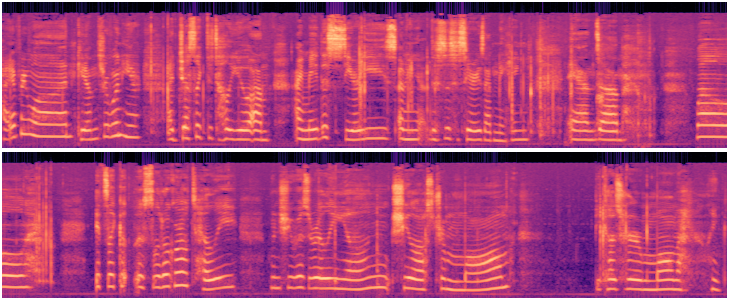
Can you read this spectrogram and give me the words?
Hi everyone, Cancer One here. I'd just like to tell you, um, I made this series, I mean, this is a series I'm making, and, um, well, it's like this little girl, Tilly, when she was really young, she lost her mom, because her mom, like,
